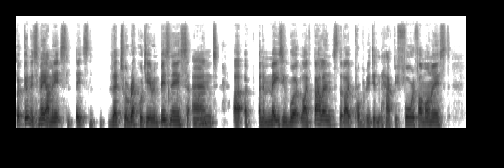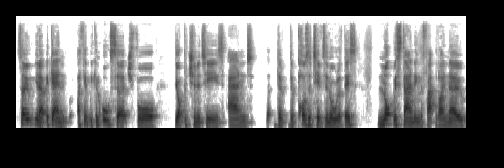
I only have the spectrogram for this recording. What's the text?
But goodness me, I mean, it's it's led to a record year in business mm. and uh, a, an amazing work life balance that I probably didn't have before, if I'm honest. So, you know, again, I think we can all search for the opportunities and the, the positives in all of this, notwithstanding the fact that I know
